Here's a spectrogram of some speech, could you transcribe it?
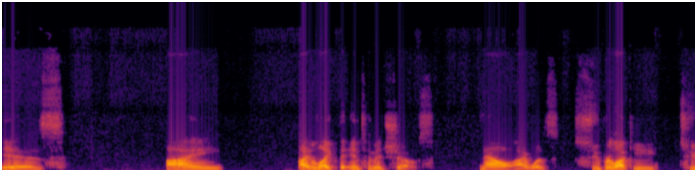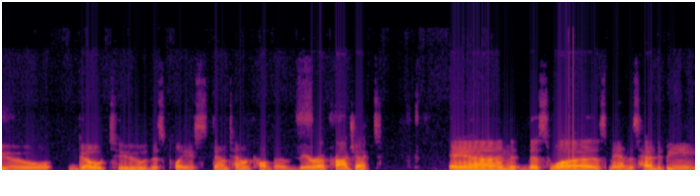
is I I like the intimate shows. Now I was super lucky to go to this place downtown called the Vera Project. And this was, man, this had to be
